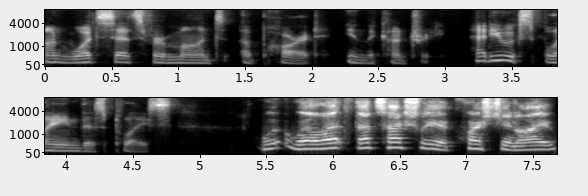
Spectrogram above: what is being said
on what sets Vermont apart in the country? How do you explain this place? Well, that, that's actually a question I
